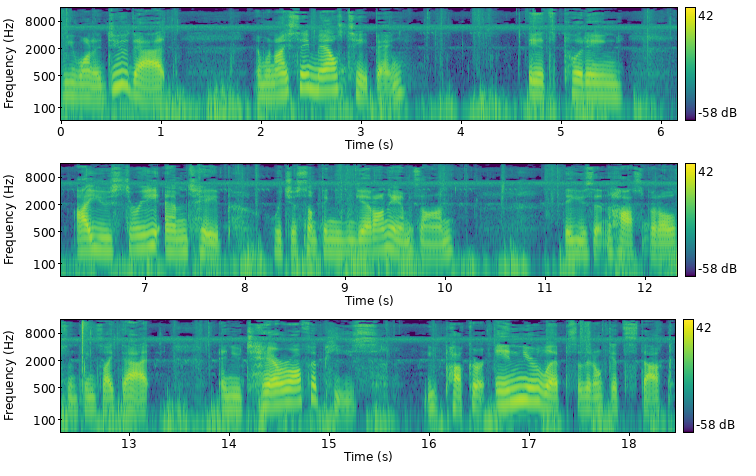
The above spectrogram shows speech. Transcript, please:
we want to do that. And when I say mouth taping, it's putting, I use 3M tape, which is something you can get on Amazon they use it in hospitals and things like that. And you tear off a piece, you pucker in your lips so they don't get stuck,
